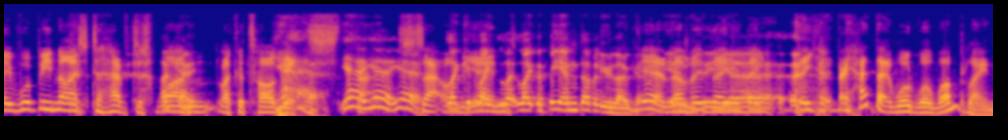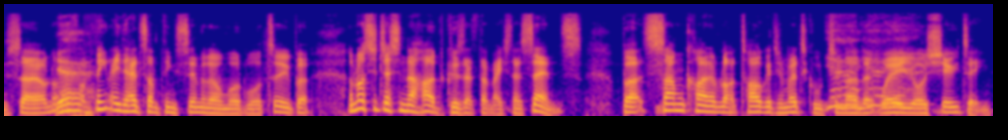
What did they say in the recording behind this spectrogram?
It would be nice to have just one, like a target. Yeah, yeah, yeah, yeah. Sat on like, the like, end. like like the BMW logo. yeah, the no, they, the, they, uh, they, they they had that in World War One planes, so I'm not, Yeah. I think they had something similar in World War Two. But I'm not suggesting the HUD because that that makes no sense. But some kind of like targeting reticle to Yeah, know that yeah, where you're shooting,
